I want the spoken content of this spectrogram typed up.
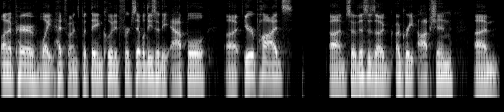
on a pair of white headphones. But they included, for example, these are the Apple uh, EarPods. Um, so this is a, a great option. Um,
